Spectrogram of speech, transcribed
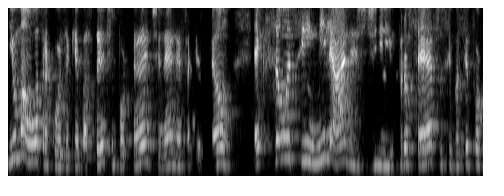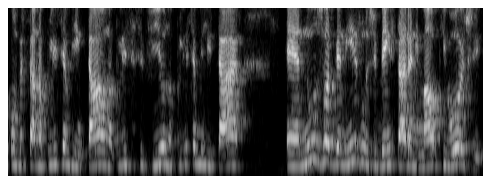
E uma outra coisa que é bastante importante né, nessa questão é que são assim milhares de processos. Se você for conversar na polícia ambiental, na polícia civil, na polícia militar, é, nos organismos de bem-estar animal que hoje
